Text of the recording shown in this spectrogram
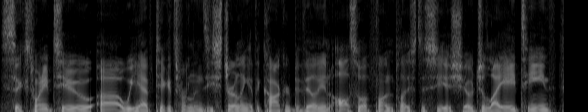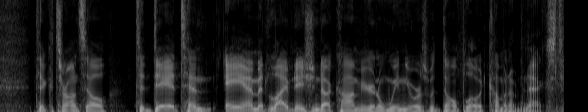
622. Uh, we have tickets for Lindsey Stirling at the Concord Pavilion. Also a fun place to see a show. July 18th. Tickets are on sale today at 10 a.m. at livenation.com. You're going to win yours with Don't Blow It coming up next.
